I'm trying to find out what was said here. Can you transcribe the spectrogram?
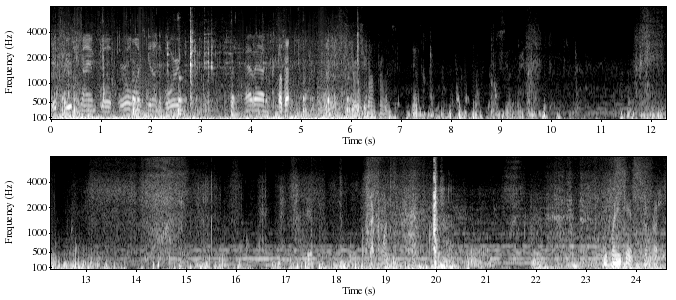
It's shooting time, so if Earl wants to get on the board, Have at 'em. Okay. George, shoot on from plenty of chances. Don't rush it.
